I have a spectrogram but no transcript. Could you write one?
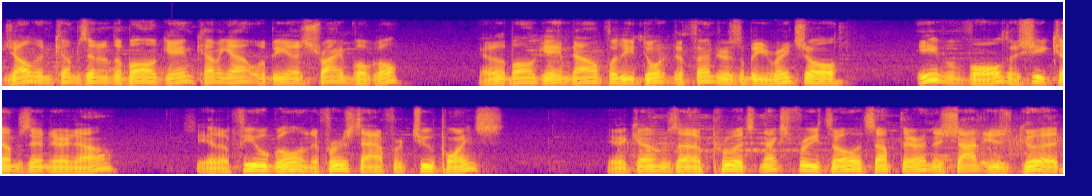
Jeldon comes into the ball game. Coming out will be a Schreibvogel. Into the ball game now for the Dordt defenders will be Rachel Evavold as she comes in there now. She had a field goal in the first half for two points. Here comes uh, Pruitt's next free throw. It's up there, and the shot is good.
